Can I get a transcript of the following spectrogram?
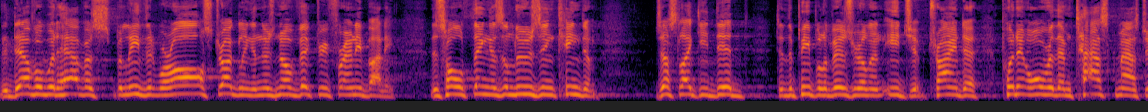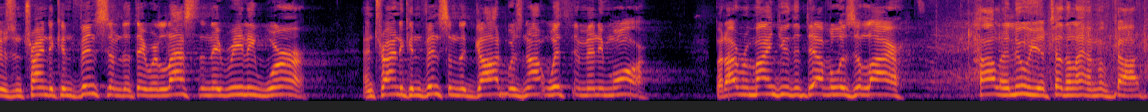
The devil would have us believe that we're all struggling and there's no victory for anybody. This whole thing is a losing kingdom. just like he did to the people of Israel in Egypt, trying to put over them taskmasters and trying to convince them that they were less than they really were, and trying to convince them that God was not with them anymore. But I remind you, the devil is a liar. Hallelujah to the Lamb of God.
